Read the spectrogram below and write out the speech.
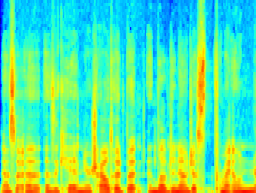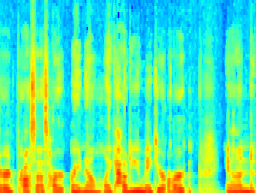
as a as a kid in your childhood. But I'd love to know just for my own nerd process heart right now, like how do you make your art, and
